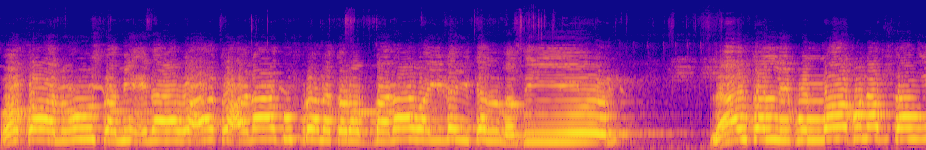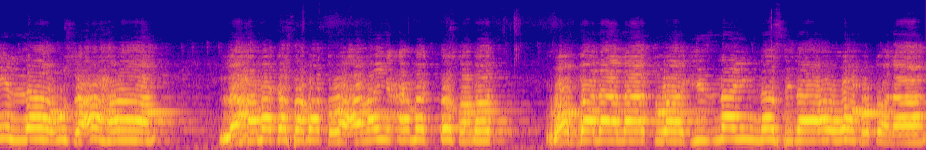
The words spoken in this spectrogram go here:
وقالوا سمعنا وأطعنا غفرانك ربنا وإليك المصير. لا يكلف الله نفسا إلا وسعها. لها ما كسبت وعليها ما اكتسبت. ربنا لا تؤاخذنا إن نسينا أو أخطأنا.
